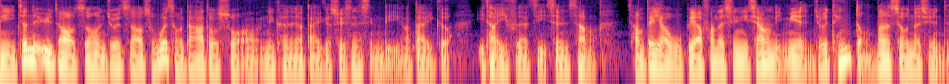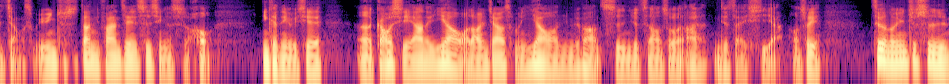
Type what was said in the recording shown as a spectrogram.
你真的遇到了之后，你就会知道说，为什么大家都说哦，你可能要带一个随身行李，要带一个一套衣服在自己身上，常备药物不要放在行李箱里面，你就会听懂那个时候那些人在讲什么原因。就是当你发生这件事情的时候，你可能有一些呃高血压的药啊，老人家有什么药啊，你没办法吃，你就知道说啊，你就在西啊。哦，所以这个东西就是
